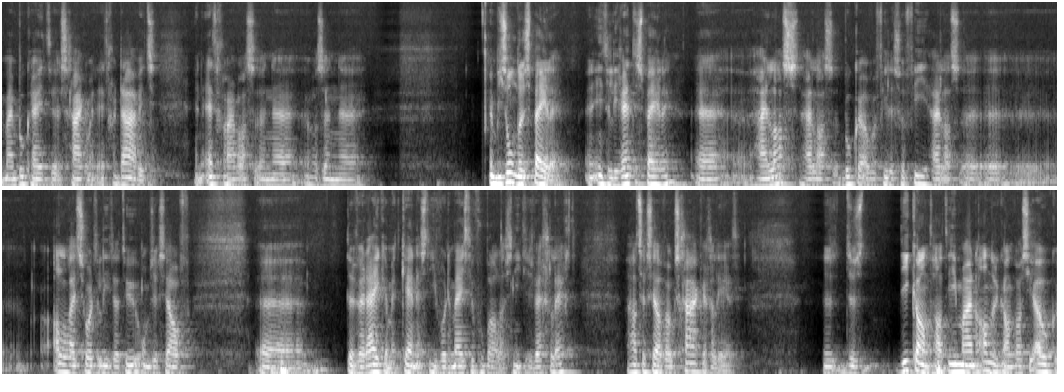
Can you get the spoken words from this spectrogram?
mijn boek heet Schaken met Edgar Davids. En Edgar was een, was een, een bijzondere speler, een intelligente speler. hij, las, hij las boeken over filosofie, hij las allerlei soorten literatuur om zichzelf te verrijken met kennis die voor de meeste voetballers niet is weggelegd. Hij had zichzelf ook schaken geleerd. Dus, dus die kant had hij, maar aan de andere kant was hij ook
